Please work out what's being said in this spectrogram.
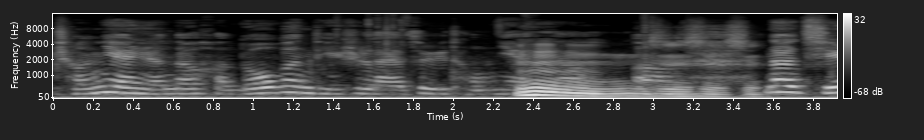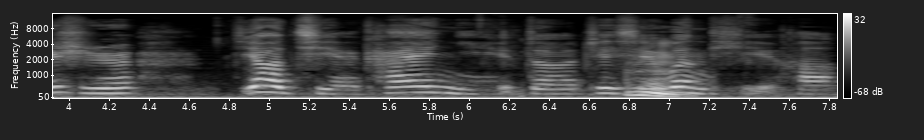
成年人的很多问题是来自于童年的。嗯，是是是。那其实。要解开你的这些问题哈，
